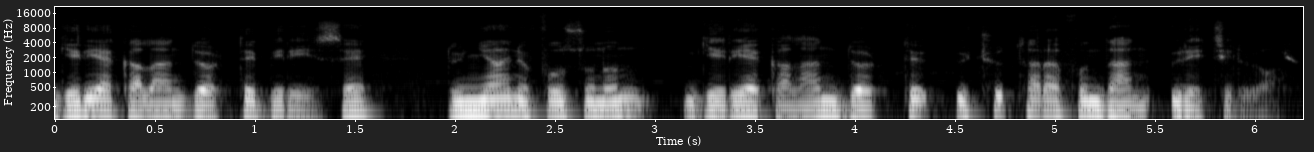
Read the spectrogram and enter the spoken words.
geriye kalan dörtte biri ise dünya nüfusunun geriye kalan dörtte üçü tarafından üretiliyor.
